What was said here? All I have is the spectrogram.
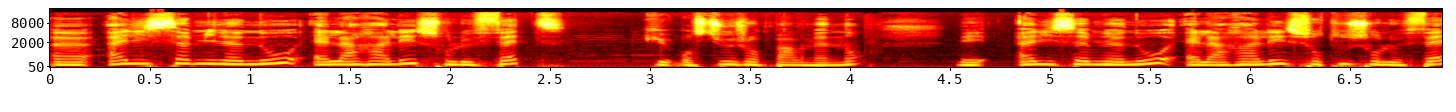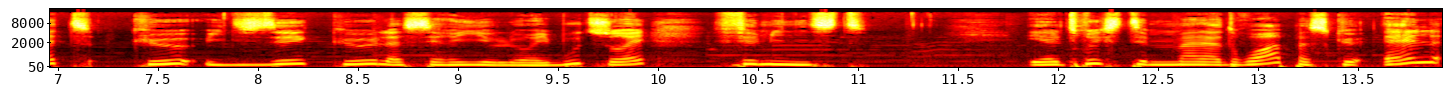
Euh, Alissa Milano, elle a râlé sur le fait que, bon, si tu veux, j'en parle maintenant, mais Alissa Milano, elle a râlé surtout sur le fait que il disait que la série, le reboot serait féministe. Et elle trouvait que c'était maladroit parce que elle,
